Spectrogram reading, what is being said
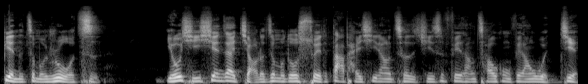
变得这么弱智？尤其现在缴了这么多税的大排气量的车子，其实非常操控、非常稳健，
